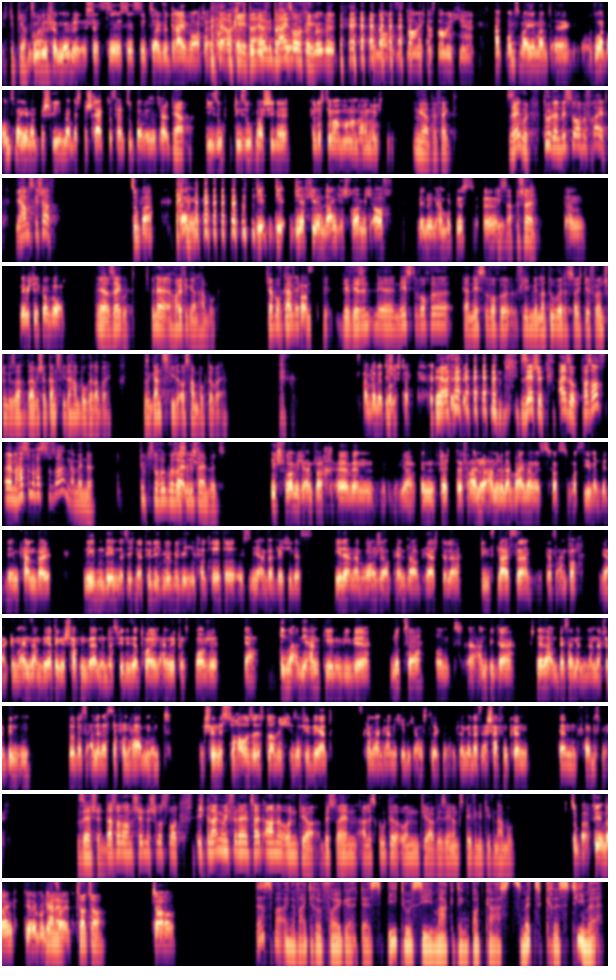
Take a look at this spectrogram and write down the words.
Ich gebe dir auch zwei. Google für Möbel ist jetzt ist, ist sozusagen so drei Worte. okay, da, für, drei ist okay. Möbel, genau, das ist glaube ich, das glaube ich, äh, hat uns mal jemand, äh, so hat uns mal jemand beschrieben, aber es beschreibt das halt super. Wir sind halt ja. die, Such, die Suchmaschine für das Thema Wohnen und Einrichten. Ja, perfekt. Sehr gut. Du, dann bist du auch befreit. Wir haben es geschafft. Super. Dann dir, dir, dir, vielen Dank. Ich freue mich auf, wenn du in Hamburg bist. Äh, ich sag Bescheid. Dann nehme ich dich beim Wort. Ja, sehr gut. Ich bin ja häufiger in Hamburg. Ich habe auch ganz, wir, wir sind äh, nächste Woche, ja, nächste Woche fliegen wir nach Dubai, das habe ich dir vorhin schon gesagt. Da habe ich auch ganz viele Hamburger dabei. Also ganz viele aus Hamburg dabei. Einfach eine tolle Stadt. Ja, sehr schön. Also, pass auf, ähm, hast du noch was zu sagen am Ende? Gibt es noch irgendwas, Nein, was du mitteilen willst? Ich freue mich einfach, äh, wenn, ja, wenn vielleicht das eine oder andere dabei war, was, was, was jemand mitnehmen kann, weil neben dem, dass ich natürlich Möbel.de vertrete, ist es mir einfach wichtig, dass jeder in der Branche, ob Händler, ob Hersteller, Dienstleister, dass einfach ja, gemeinsam Werte geschaffen werden und dass wir dieser tollen Einrichtungsbranche ja, Dinge an die Hand geben, wie wir Nutzer und äh, Anbieter schneller und besser miteinander verbinden, so dass alle was davon haben. Und ein schönes Zuhause ist, glaube ich, so viel wert, das kann man gar nicht richtig ausdrücken. Und wenn wir das erschaffen können, dann freut es mich. Sehr schön. Das war doch ein schönes Schlusswort. Ich bedanke mich für deine Zeit, Arne, und ja, bis dahin alles Gute und ja, wir sehen uns definitiv in Hamburg. Super, vielen Dank. Dir eine gute Gerne. Zeit. Ciao, ciao. Ciao. Das war eine weitere Folge des B2C Marketing Podcasts mit Chris Thieme.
